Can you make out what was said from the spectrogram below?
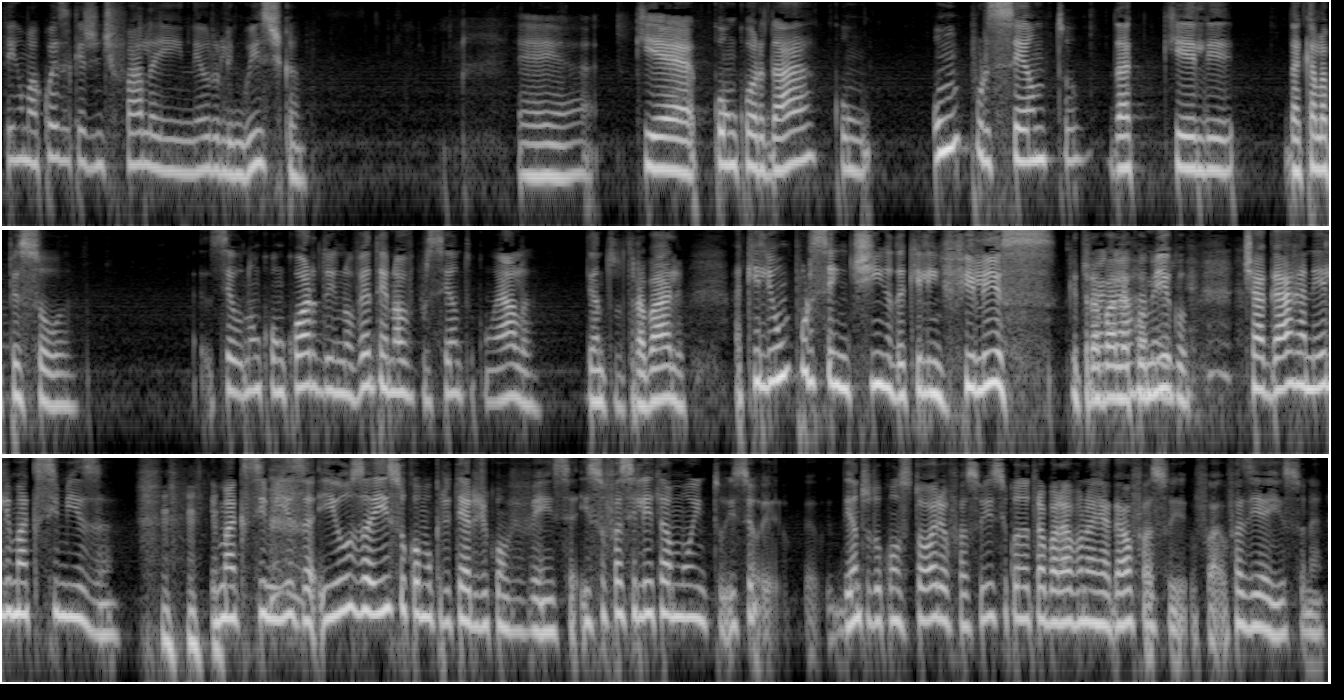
Tem uma coisa que a gente fala em neurolinguística, é, que é concordar com 1% daquele, daquela pessoa. Se eu não concordo em 99% com ela, dentro do trabalho, aquele 1% daquele infeliz que Te trabalha comigo, nele. te agarra nele e maximiza. e maximiza e usa isso como critério de convivência. Isso facilita muito. Isso eu- dentro do consultório eu faço isso e quando eu trabalhava no RH eu faço, fa- fazia isso, né?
